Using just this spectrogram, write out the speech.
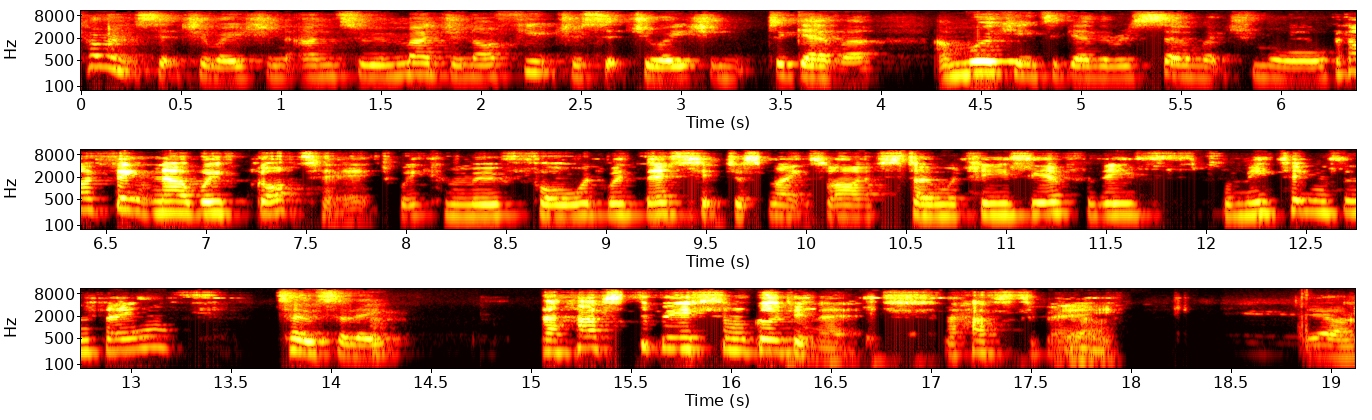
current situation and to imagine our future situation together and working together is so much more. But I think now we've got it, we can move forward with this. It just makes life so much easier for these for meetings and things. Totally. There has to be some good in it. There has to be. Yeah. Yeah.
